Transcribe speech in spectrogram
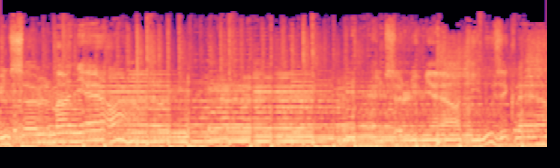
une seule manière. Une seule lumière qui nous éclaire.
